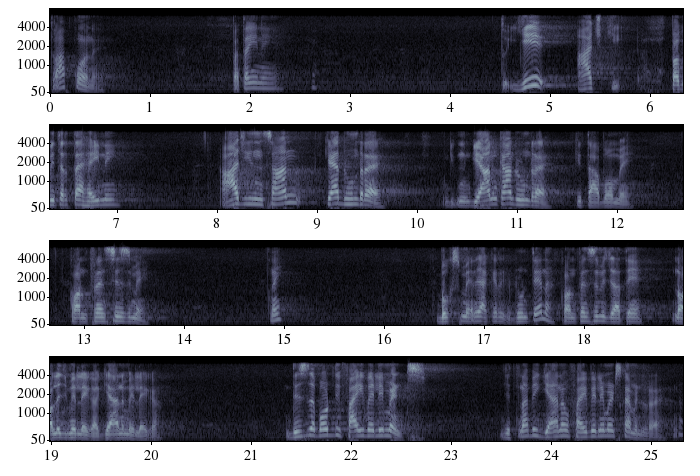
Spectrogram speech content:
तो आप कौन है? पता ही नहीं है। तो ये आज की पवित्रता है ही नहीं। आज इंसान क्या ढूंढ रहा है? ज्ञान कहाँ ढूंढ रहा है? किताबों में कॉन्फ्रेंसेस में। नहीं? बुक्स में जाकर ढूंढते हैं ना कॉन्फ्रेंसेस में जाते हैं नॉलेज मिलेगा, ज्ञान मिलेगा। This is about the five elements जितना भी ज्ञान है फाइव एलिमेंट्स का मिल रहा है ना?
